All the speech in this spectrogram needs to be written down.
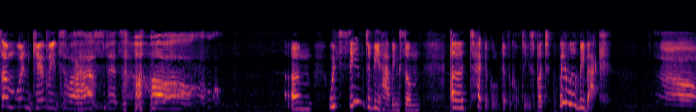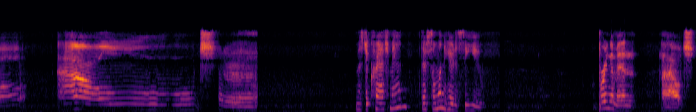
Someone get me to a hospital! Um, we seem to be having some, uh, technical difficulties, but we will be back. Oh. Ouch. Mr. Crashman, there's someone here to see you. Bring him in. Ouch.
